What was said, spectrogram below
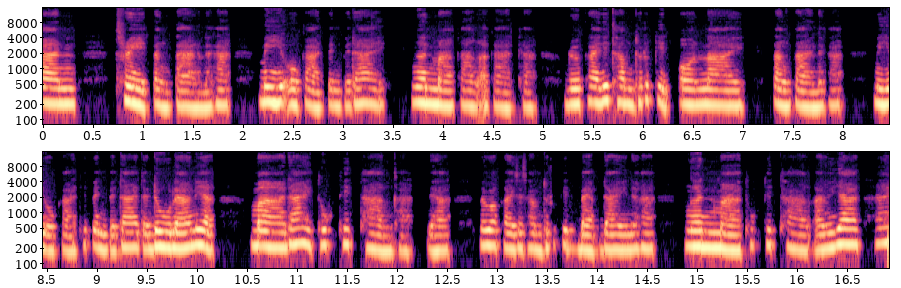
การเทรดต่างๆนะคะ มีโอกาสเป็นไปได้ เงินมากลางอากาศค่ะ หรือใครที่ทำธุรกิจออนไลน์ต่างๆนะคะ มีโอกาสที่เป็นไปได้ แต่ดูแล้วเนี่ยมาได้ทุกทิศทางค่ะนะคะไม่ว่าใครจะทำธุรกิจแบบใดนะคะ เงินมาทุกทิศทางอนุญาตให้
